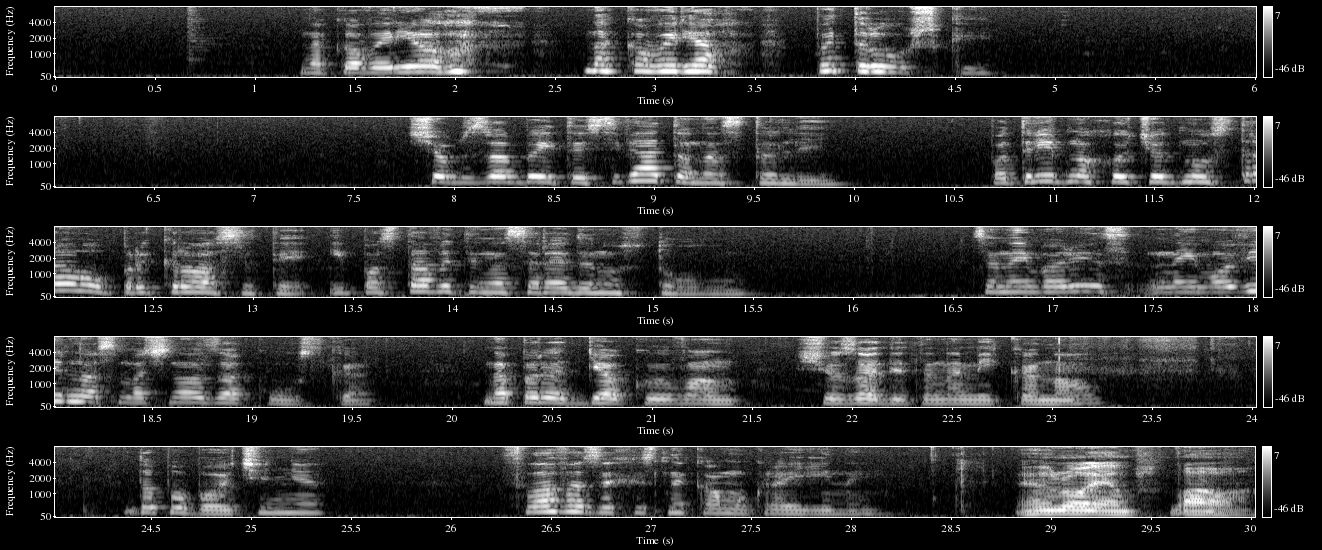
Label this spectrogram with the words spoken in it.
наковиряв, наковиряв петрушки. Щоб зробити свято на столі, потрібно хоч одну страву прикрасити і поставити на середину столу. Це неймовірно смачна закуска. Наперед дякую вам, що зайдете на мій канал. До побачення. Слава захисникам України! Героям слава!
